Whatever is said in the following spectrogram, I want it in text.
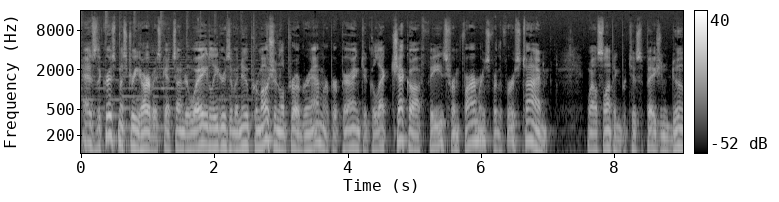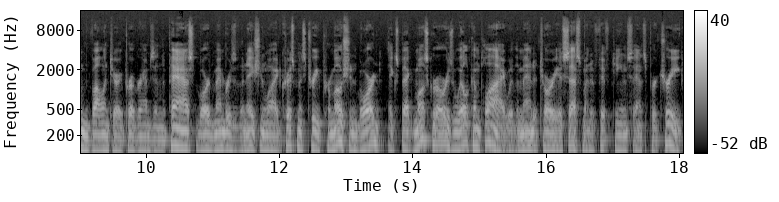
As the Christmas tree harvest gets underway, leaders of a new promotional program are preparing to collect checkoff fees from farmers for the first time. While slumping participation doomed voluntary programs in the past, board members of the nationwide Christmas Tree Promotion Board expect most growers will comply with the mandatory assessment of 15 cents per tree.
